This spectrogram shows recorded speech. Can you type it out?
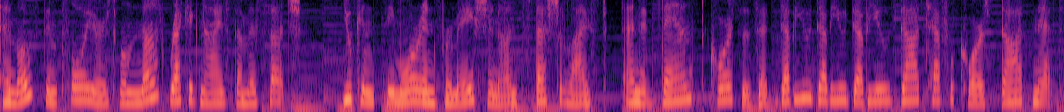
and most employers will not recognize them as such. You can see more information on specialized and advanced courses at www.teflcourse.net.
